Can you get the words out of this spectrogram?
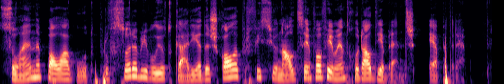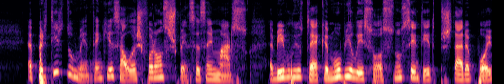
Sou Ana Paula Agudo, professora bibliotecária da Escola Profissional de Desenvolvimento Rural de Abrantes, EPDRA. A partir do momento em que as aulas foram suspensas em março, a biblioteca mobilizou-se no sentido de prestar apoio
